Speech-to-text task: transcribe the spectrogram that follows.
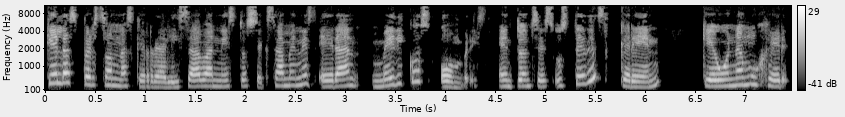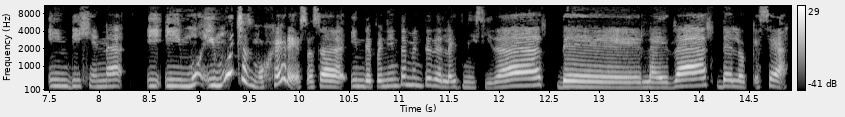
que las personas que realizaban estos exámenes eran médicos hombres. Entonces, ¿ustedes creen que una mujer indígena y, y, y, muchas mujeres, o sea, independientemente de la etnicidad, de la edad, de lo que sea,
